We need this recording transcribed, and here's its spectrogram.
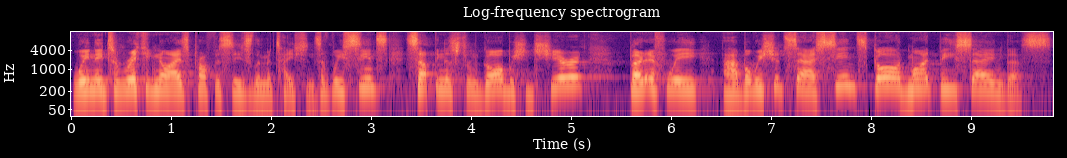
We need to recognize prophecy's limitations. If we sense something is from God, we should share it. But if we, uh, but we should say, I sense God might be saying this.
